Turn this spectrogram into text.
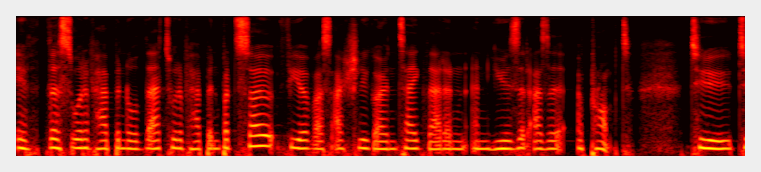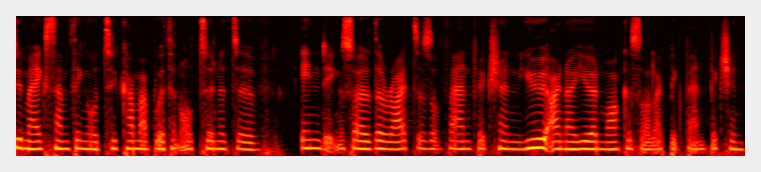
if this would have happened or that would have happened but so few of us actually go and take that and, and use it as a, a prompt to to make something or to come up with an alternative ending. So the writers of fan fiction, you I know you and Marcus are like big fan fiction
